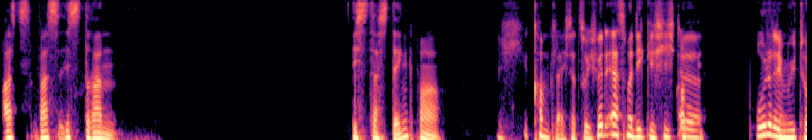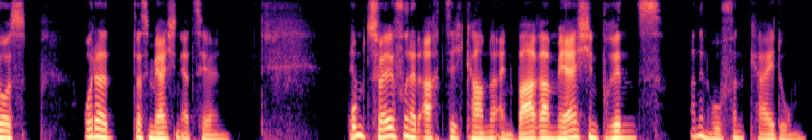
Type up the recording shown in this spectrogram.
Was, was ist dran? Ist das denkbar? Ich komme gleich dazu. Ich würde erstmal die Geschichte okay. oder den Mythos oder das Märchen erzählen. Um 1280 kam da ein wahrer Märchenprinz an den Hof von Kaidum.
